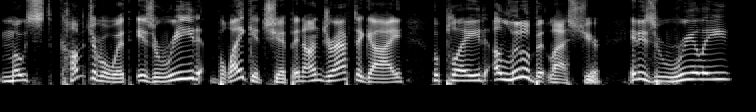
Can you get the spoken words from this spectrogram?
most comfortable with is Reed Blankenship, an undrafted guy who played a little bit last year. It is really,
